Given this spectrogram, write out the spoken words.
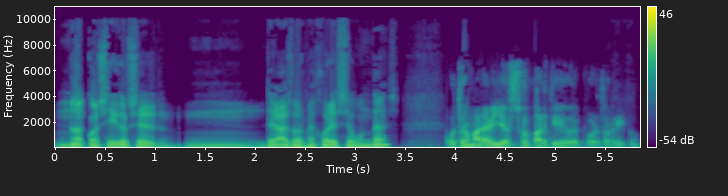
No ha conseguido ser mm, de las dos mejores segundas. Otro maravilloso partido de Puerto Rico.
